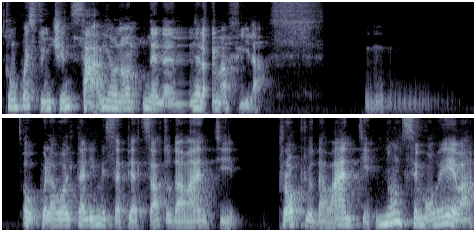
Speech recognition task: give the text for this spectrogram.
con questo incensario no? Nel, nella prima fila. Oh, quella volta lì mi si è piazzato davanti proprio davanti, non si muoveva.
